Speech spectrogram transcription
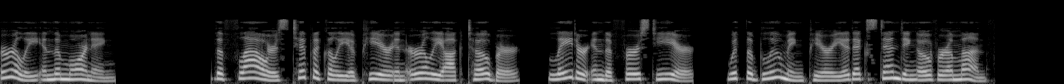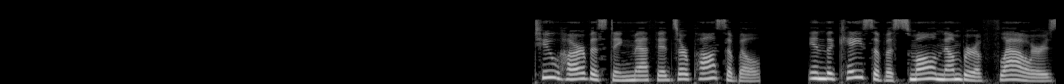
early in the morning. The flowers typically appear in early October, later in the first year, with the blooming period extending over a month. Two harvesting methods are possible. In the case of a small number of flowers,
